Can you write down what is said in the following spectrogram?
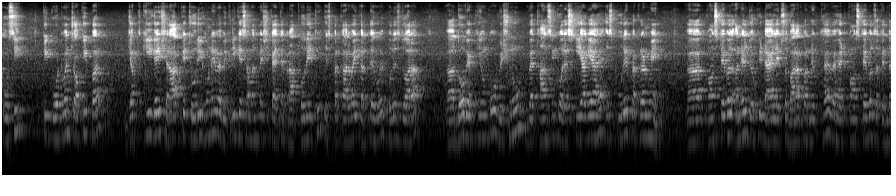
कोसी की कोटवन चौकी पर जब्त की गई शराब के चोरी होने व बिक्री के संबंध में शिकायतें प्राप्त हो रही थी। इस पर कार्रवाई करते हुए पुलिस द्वारा दो व्यक्तियों को विष्णु व थान सिंह को अरेस्ट किया गया है। इस पूरे प्रकरण में कांस्टेबल अनिल जो कि डायल 112 पर नियुक्त है, वह हेड कांस्टेबल सत्येंद्र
